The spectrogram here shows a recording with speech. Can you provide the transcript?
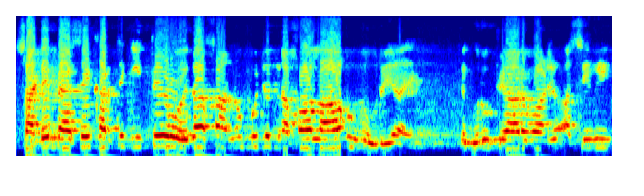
ਸਾਡੇ ਪੈਸੇ ਖਰਚ ਕੀਤੇ ਹੋਏ ਦਾ ਸਾਨੂੰ ਕੁਝ ਨਫਾ ਲਾਭ ਹੋ ਰਿਹਾ ਹੈ। ਤੇ ਗੁਰੂ ਪਿਆਰ ਵਾਲਿਓ, ਅਸੀਂ ਵੀ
